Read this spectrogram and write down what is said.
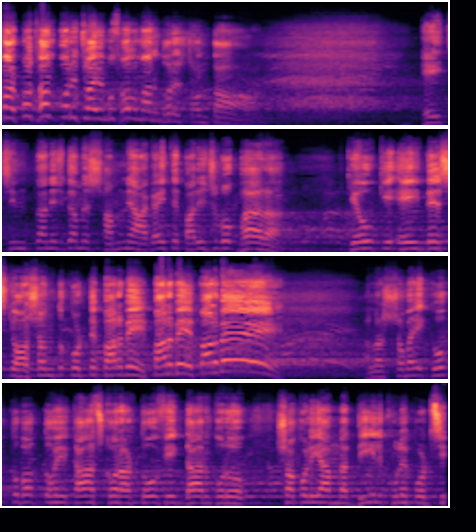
আমার প্রথম পরিচয় আমি মুসলমান ঘরের সন্তান। এই চিন্তা নিয়ে যদি আমরা সামনে আগাইতে পারি যুবক ভাইয়ারা কেউ কি এই দেশকে অশান্ত করতে পারবে? পারবে পারবে! আল্লাহ সবাইকে ঐক্যবদ্ধ হয়ে কাজ করার তৌফিক দান করুক। সকলেই আমরা দিল খুলে পড়ছি,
